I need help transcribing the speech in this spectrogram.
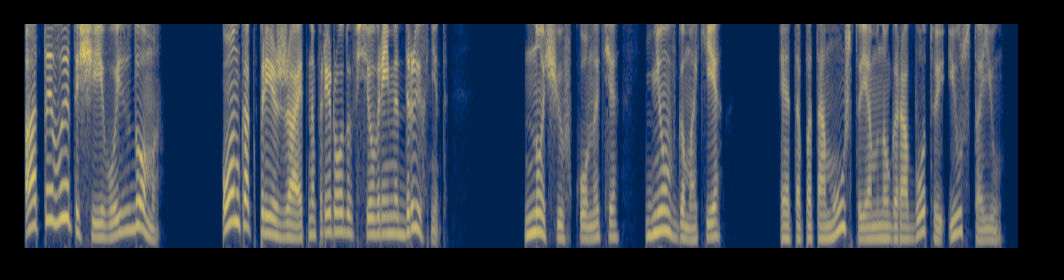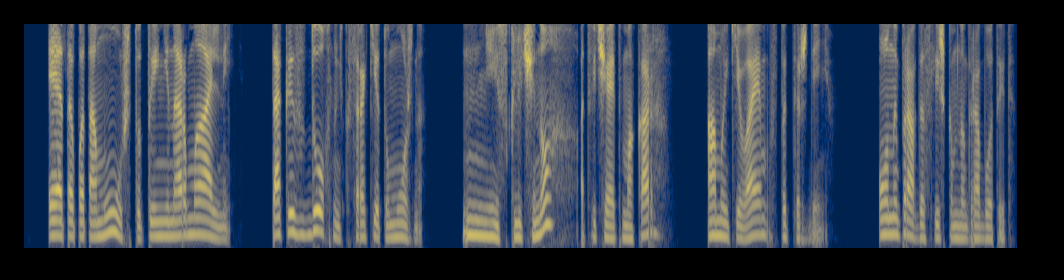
А ты вытащи его из дома. Он, как приезжает на природу, все время дрыхнет. Ночью в комнате, днем в гамаке. Это потому, что я много работаю и устаю. Это потому, что ты ненормальный. Так и сдохнуть к ракету можно. Не исключено, отвечает Макар, а мы киваем в подтверждение. Он и правда слишком много работает.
